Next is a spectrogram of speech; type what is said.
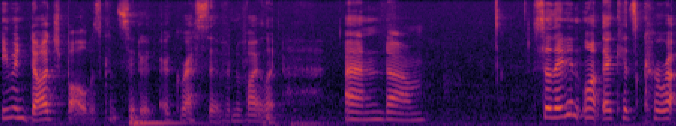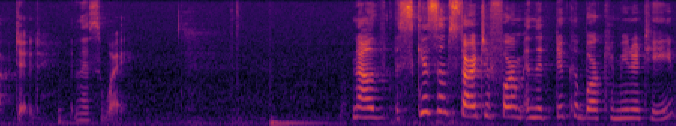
even dodgeball was considered aggressive and violent. And um, so they didn't want their kids corrupted in this way. Now, schisms started to form in the Doukhobor community.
